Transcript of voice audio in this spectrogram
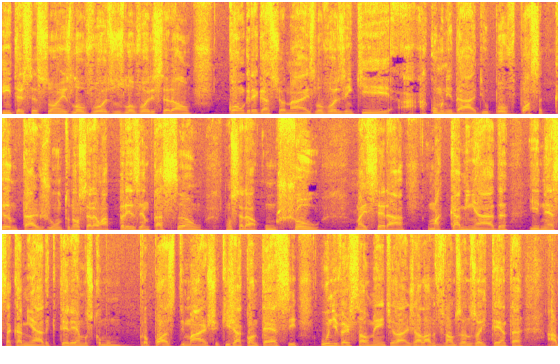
intercessões, louvores. Os louvores serão congregacionais, louvores em que a, a, comunidade, o povo possa cantar junto. Não será uma apresentação, não será um show, mas será uma caminhada e nessa caminhada que teremos como um propósito de marcha que já acontece universalmente lá já lá no final dos anos 80 a,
